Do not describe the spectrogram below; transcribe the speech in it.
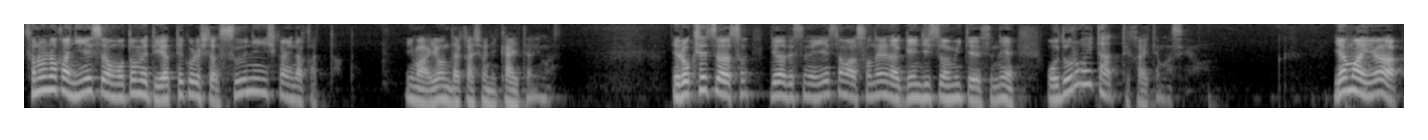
その中にイエスを求めてやってくる人は数人しかいなかった。今読んだ箇所に書いてあります。で6節はではですね、イエス様はそのような現実を見てですね、驚いたって書いてますよ。病や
